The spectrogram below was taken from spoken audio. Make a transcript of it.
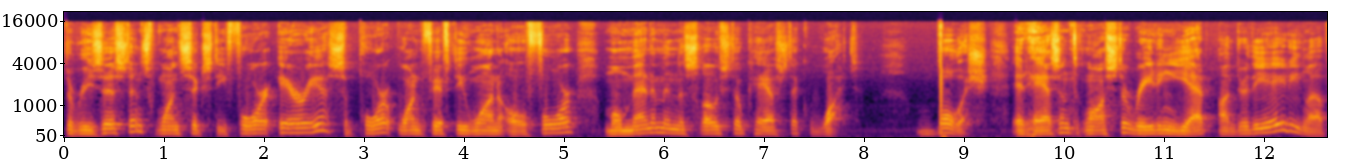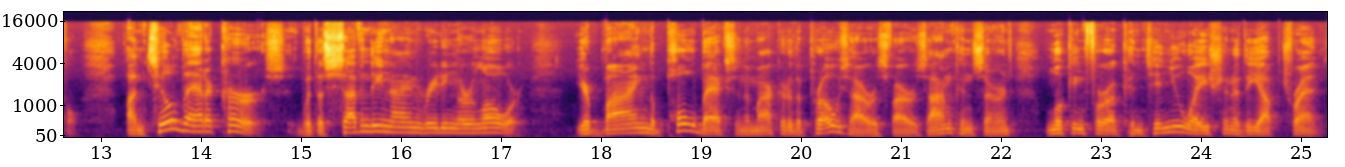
The resistance 164 area, support 150, 104, momentum in the slow stochastic, what? Bullish. It hasn't lost a reading yet under the 80 level. Until that occurs with a 79 reading or lower, you're buying the pullbacks in the market, or the pros are, as far as I'm concerned, looking for a continuation of the uptrend.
